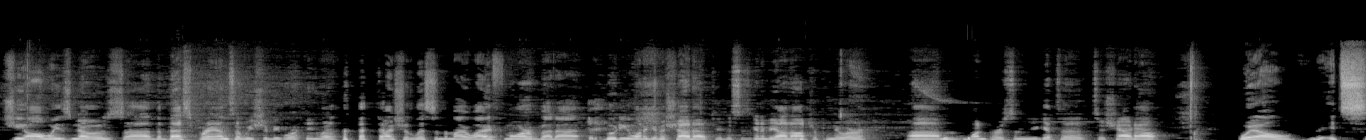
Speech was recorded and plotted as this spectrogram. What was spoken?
She always knows uh, the best brands that we should be working with. so I should listen to my wife more. But uh, who do you want to give a shout out to? This is going to be on Entrepreneur. Um, one person you get to, to shout out. well it's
